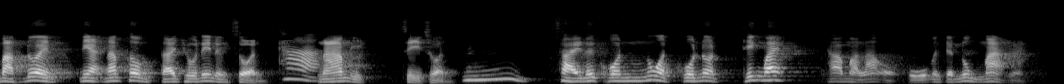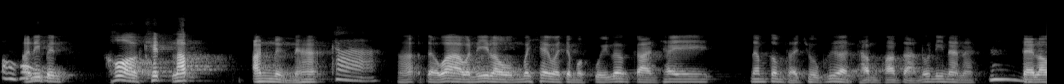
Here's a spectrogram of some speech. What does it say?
หมักด้วยเนี่ยน้ำส้มสายชูนี่หนึ่งส่วนค่ะน้ำอีก สี่ส่วนอืมใส่เลยคนนวดคนนวดทิ้งไว้ชามาล่าออกโหมันจะนุ่มมากเลยโโหอันนี้เป็นข้อเคล็ดลับอันหนึ่งนะฮะค่ะฮะแต่ว่าวันนี้เราไม่ใช่ว่าจะมาคุยเรื่องการใช้น้ำส้มสายชูเพื่อทำความสะอาดนู่นนี่นั่นนะอืมแต่เรา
